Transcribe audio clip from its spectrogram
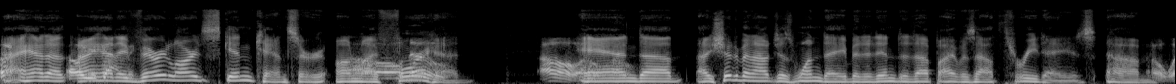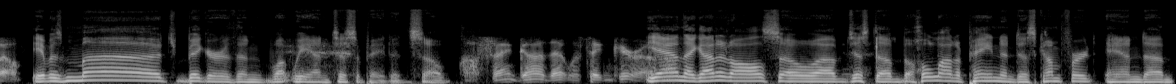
I had a oh, I had a very large skin cancer on oh, my forehead. No. Oh, and uh, I should have been out just one day, but it ended up I was out three days. Um, oh well, it was much bigger than what we anticipated. So, oh, thank God that was taken care of. Yeah, and they got it all. So, uh, just a, a, whole lot of pain and discomfort, and um,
